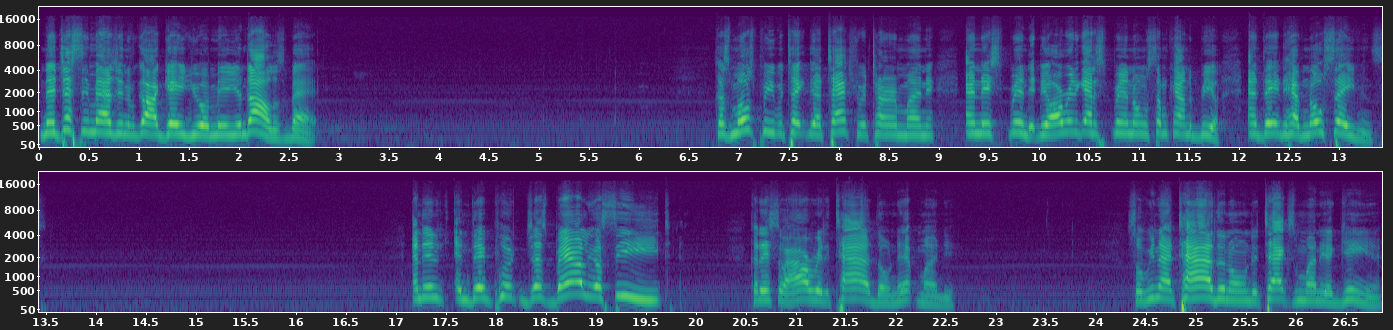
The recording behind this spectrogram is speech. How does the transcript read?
now just imagine if God gave you a million dollars back. Because most people take their tax return money and they spend it. They already got to spend on some kind of bill, and they have no savings. And then and they put just barely a seed because they said I already tithed on that money. So we're not tithing on the tax money again.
